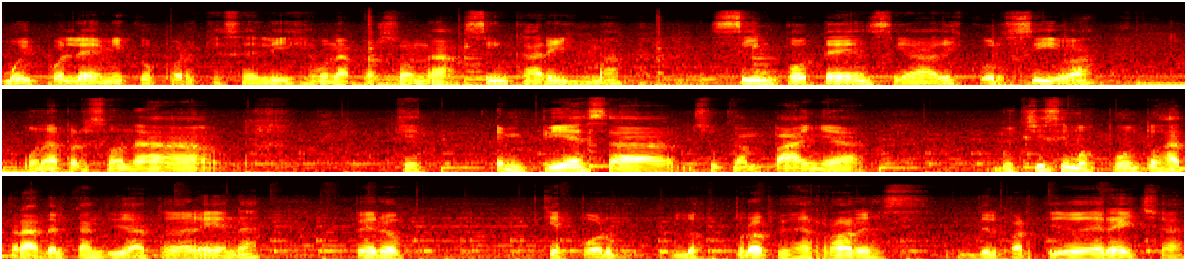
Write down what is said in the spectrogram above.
muy polémico porque se elige una persona sin carisma, sin potencia discursiva, una persona que empieza su campaña muchísimos puntos atrás del candidato de Arena, pero que por los propios errores del partido de derecha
